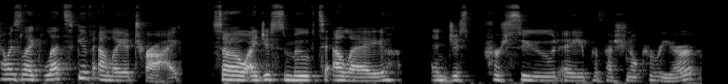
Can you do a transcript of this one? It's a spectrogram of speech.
I was like, let's give LA a try. So I just moved to LA and just pursued a professional career.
